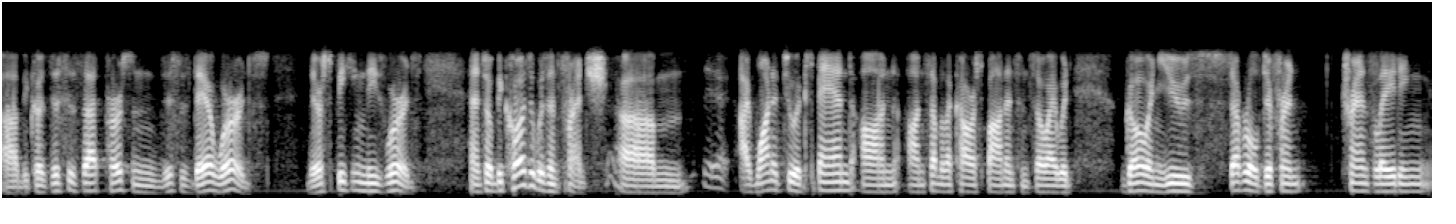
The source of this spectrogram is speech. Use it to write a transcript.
uh, because this is that person this is their words. They're speaking these words. And so because it was in French um, I wanted to expand on on some of the correspondence. And so I would go and use several different translating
